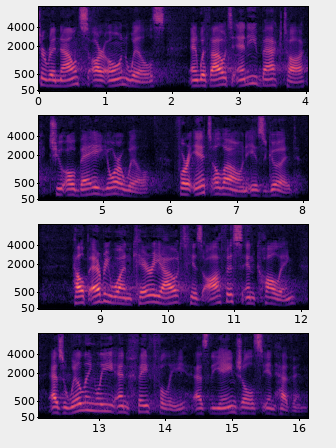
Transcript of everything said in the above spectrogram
to renounce our own wills and without any backtalk to obey your will for it alone is good. Help everyone carry out his office and calling as willingly and faithfully as the angels in heaven.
